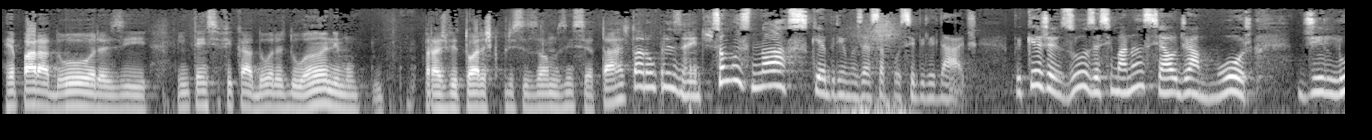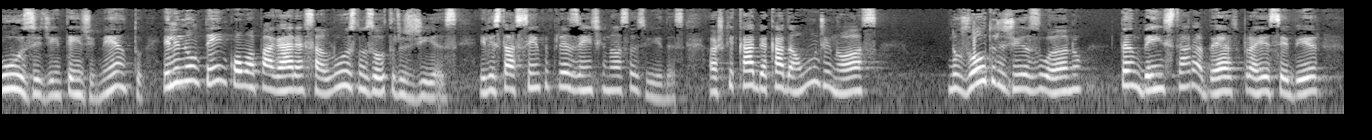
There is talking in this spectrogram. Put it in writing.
reparadoras e intensificadoras do ânimo para as vitórias que precisamos encetar estarão presentes. Somos nós que abrimos essa possibilidade, porque Jesus, esse manancial de amor, de luz e de entendimento, ele não tem como apagar essa luz nos outros dias. Ele está sempre presente em nossas vidas. Acho que cabe a cada um de nós, nos outros dias do ano, também estar aberto para receber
